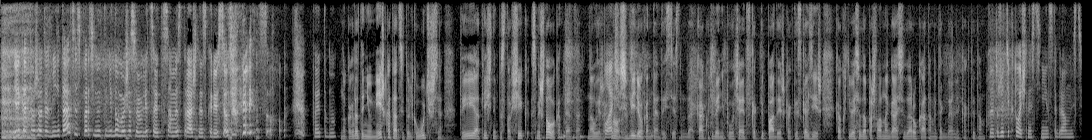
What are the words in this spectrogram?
Или когда ты уже вот в медитации спортивной, ты не думаешь о своем лице, это самое страшное, скорее всего, твое лицо. Поэтому... Но когда ты не умеешь кататься и только учишься, ты отличный поставщик смешного контента на лыжах. Плачешь. Ну, видеоконтента, естественно, да. Как у тебя не получается, как ты падаешь, как ты скользишь, как у тебя сюда пошла нога, сюда рука там и так далее, как ты там... Ну это уже тикточность, не инстаграмность.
